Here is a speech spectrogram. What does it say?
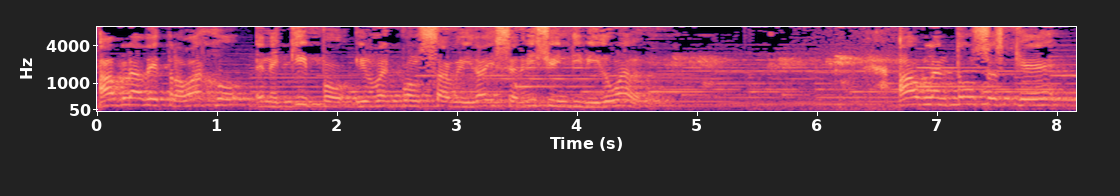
Habla de trabajo en equipo y responsabilidad y servicio individual. Habla entonces que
